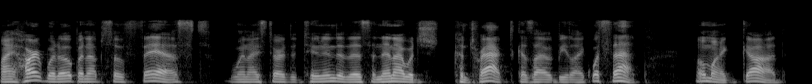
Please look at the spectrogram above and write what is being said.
my heart would open up so fast when I started to tune into this, and then I would sh- contract because I would be like, "What's that? Oh my God!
